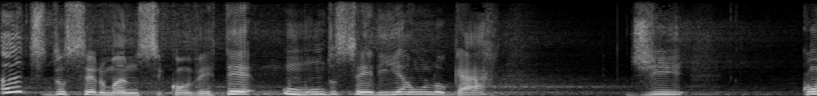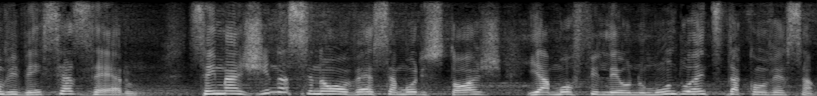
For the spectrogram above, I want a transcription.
antes do ser humano se converter, o mundo seria um lugar de convivência zero. Você imagina se não houvesse amor estorge e amor fileu no mundo antes da conversão?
